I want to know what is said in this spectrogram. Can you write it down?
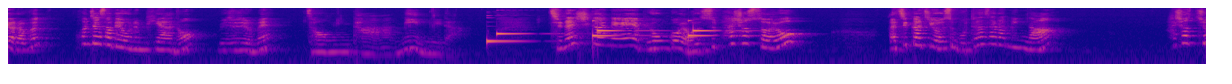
여러분 혼자서 배우는 피아노 위주점의 정다미입니다 지난 시간에 배운 거 연습하셨어요? 아직까지 연습 못한 사람 있나? 하셨죠?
